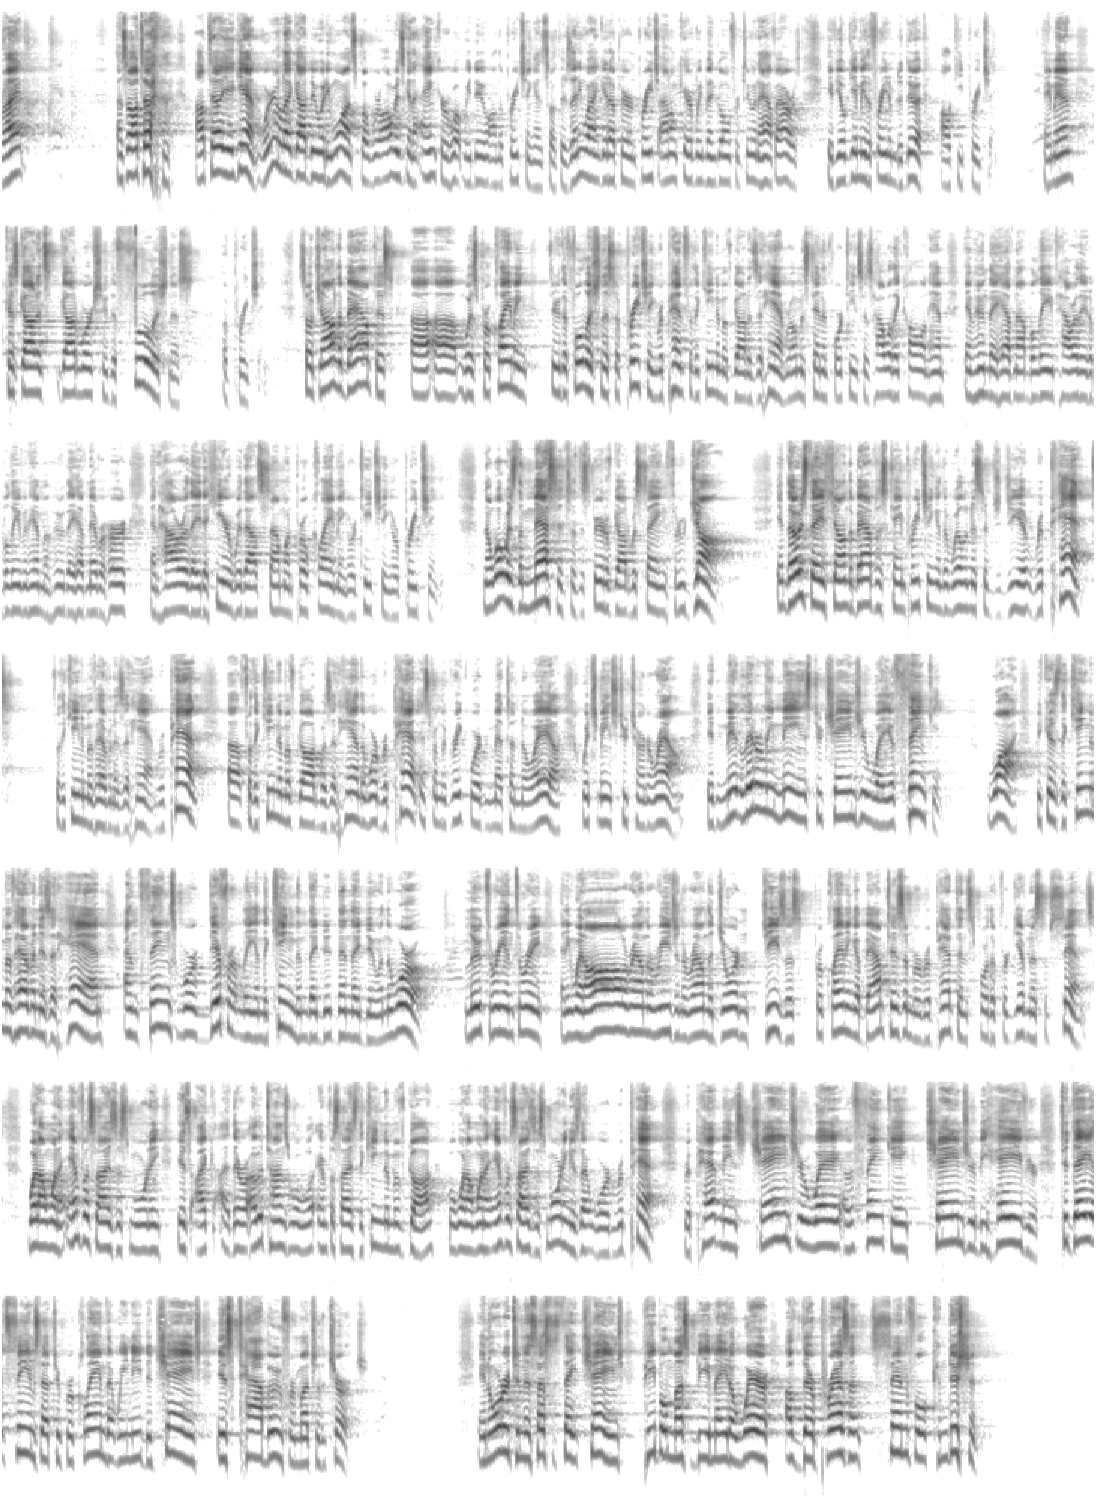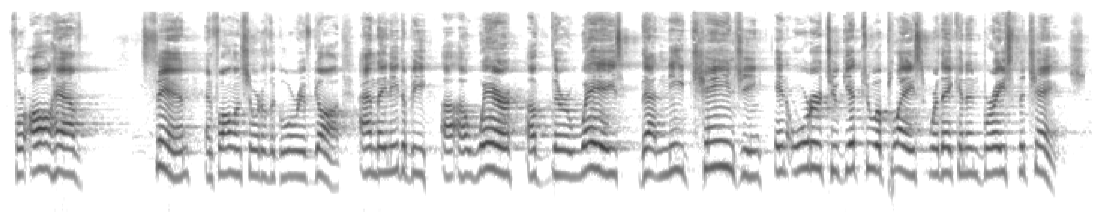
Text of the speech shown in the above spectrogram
right? And so I'll tell, I'll tell you again, we're going to let God do what He wants, but we're always going to anchor what we do on the preaching. And so if there's any way I can get up here and preach, I don't care if we've been going for two and a half hours. If you'll give me the freedom to do it, I'll keep preaching. Amen? Because God, God works through the foolishness of preaching. So John the Baptist uh, uh, was proclaiming through the foolishness of preaching, repent for the kingdom of God is at hand. Romans 10 and 14 says, How will they call on him in whom they have not believed? How are they to believe in him of whom they have never heard? And how are they to hear without someone proclaiming or teaching or preaching? Now, what was the message that the Spirit of God was saying through John? In those days, John the Baptist came preaching in the wilderness of Judea, Repent, for the kingdom of heaven is at hand. Repent uh, for the kingdom of God was at hand. The word repent is from the Greek word metanoia, which means to turn around. It literally means to change your way of thinking. Why? Because the kingdom of heaven is at hand and things work differently in the kingdom they do, than they do in the world. Luke 3 and 3, and he went all around the region around the Jordan, Jesus, proclaiming a baptism of repentance for the forgiveness of sins. What I want to emphasize this morning is I, I, there are other times where we'll emphasize the kingdom of God, but what I want to emphasize this morning is that word repent. Repent means change your way of thinking, change your behavior. Today it seems that to proclaim that we need to change is taboo for much of the church. In order to necessitate change, people must be made aware of their present sinful condition. For all have sinned and fallen short of the glory of God. And they need to be uh, aware of their ways that need changing in order to get to a place where they can embrace the change.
